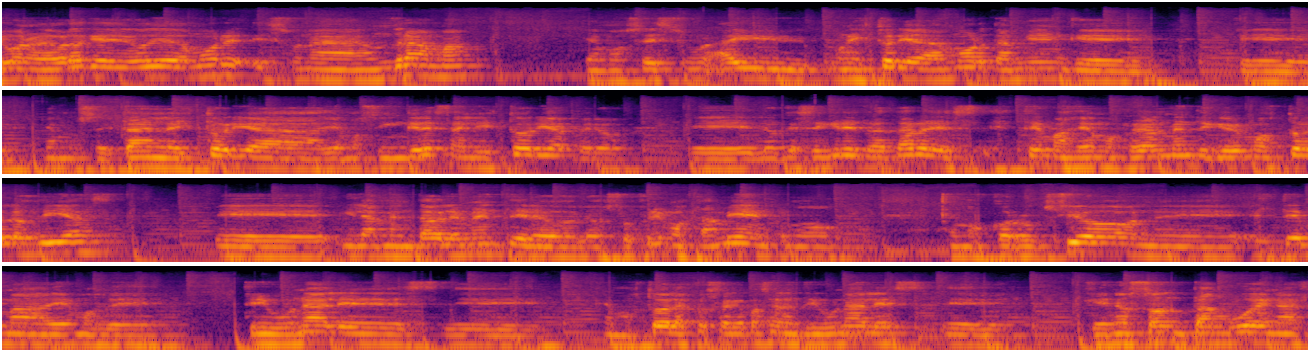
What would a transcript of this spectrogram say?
bueno, la verdad que Odio de Amor es un drama, digamos, es hay una historia de amor también que, digamos, está en la historia, digamos, ingresa en la historia, pero eh, lo que se quiere tratar es, temas, digamos, realmente que vemos todos los días eh, y lamentablemente lo, sufrimos también, como, corrupción, eh, el tema, digamos, de tribunales, digamos, todas las cosas que pasan en tribunales que no son tan buenas,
